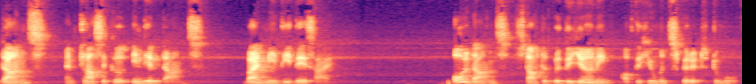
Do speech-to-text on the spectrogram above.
Dance and Classical Indian Dance by Miti Desai. All dance started with the yearning of the human spirit to move.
